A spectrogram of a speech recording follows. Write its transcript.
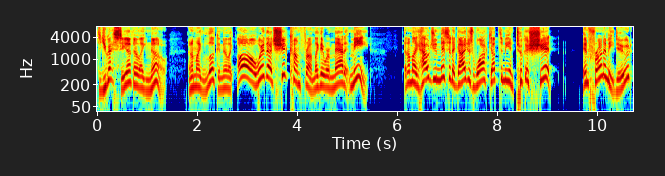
did you guys see that? They're like, no. And I'm like, look, and they're like, oh, where'd that shit come from? Like they were mad at me. And I'm like, how'd you miss it? A guy just walked up to me and took a shit in front of me, dude.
